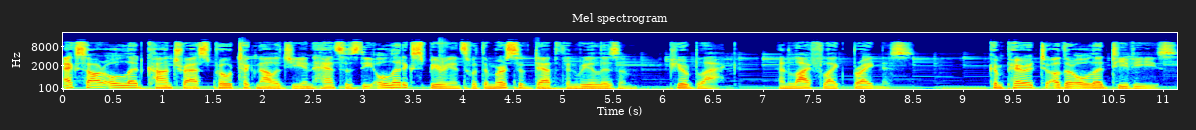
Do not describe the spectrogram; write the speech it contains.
XR OLED Contrast Pro technology enhances the OLED experience with immersive depth and realism, pure black, and lifelike brightness. Compare it to other OLED TVs,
